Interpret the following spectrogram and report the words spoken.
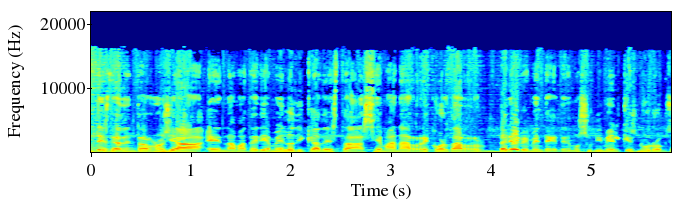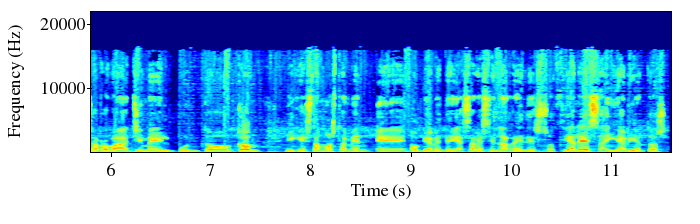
Antes de adentrarnos ya en la materia melódica de esta semana, recordar brevemente que tenemos un email que es nurrocks.gmail.com y que estamos también, eh, obviamente ya sabes, en las redes sociales, ahí abiertos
